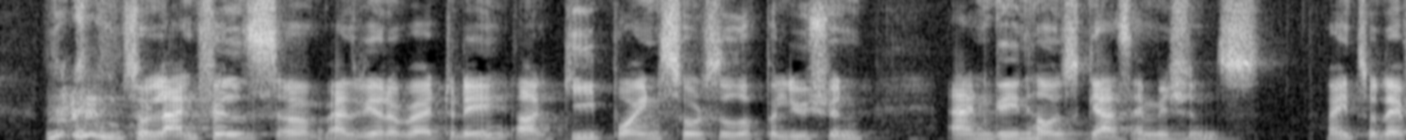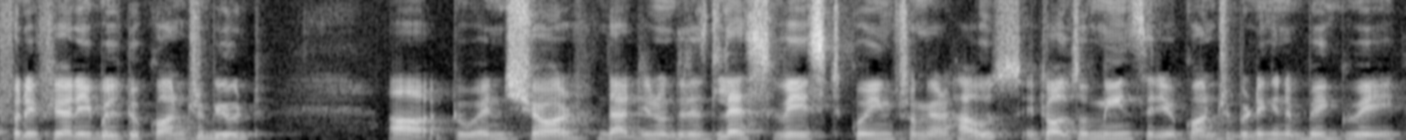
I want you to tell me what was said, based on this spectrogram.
so landfills, uh, as we are aware today, are key point sources of pollution and greenhouse gas emissions. Right. So therefore, if you are able to contribute uh, to ensure that you know there is less waste going from your house, it also means that you're contributing in a big way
